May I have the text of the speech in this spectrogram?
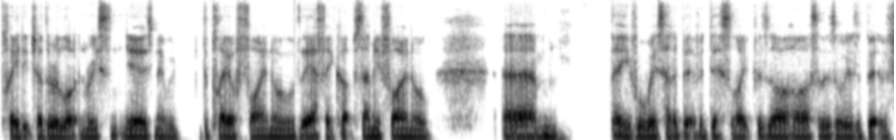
played each other a lot in recent years. You know, the playoff final, the FA Cup semi final. Um, they've always had a bit of a dislike for Zaha, so there's always a bit of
